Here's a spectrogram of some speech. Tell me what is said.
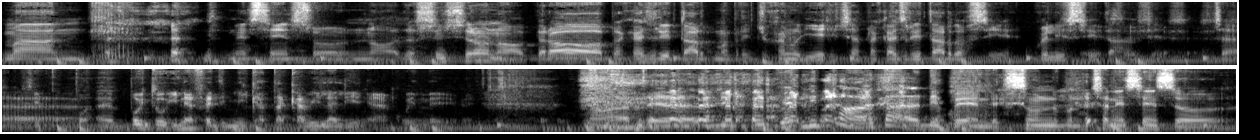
Ma nel senso, no, del sincero no, però placcaggio di ritardo, ma per giocano 10, cioè placcaggio di ritardo sì, quelli sì, sì tanti. Sì, sì, cioè, poi, eh, poi, tu in effetti mica attaccavi la linea, quindi... No, eh, dipende, dipende, no, in realtà dipende, sono, cioè nel senso...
